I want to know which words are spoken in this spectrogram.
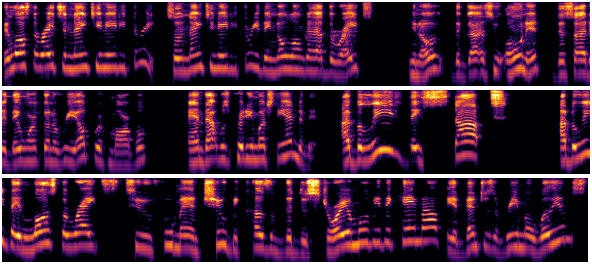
They lost the rights in 1983. So in 1983, they no longer had the rights. You know, the guys who own it decided they weren't going to re up with Marvel. And that was pretty much the end of it. I believe they stopped I believe they lost the rights to Fu Manchu because of the Destroyer movie that came out, The Adventures of Remo Williams.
